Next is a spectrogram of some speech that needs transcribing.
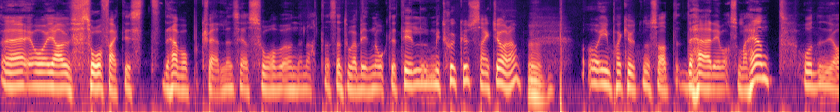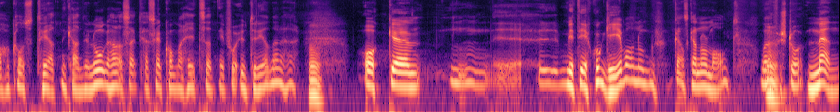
Eh, och jag sov faktiskt, det här var på kvällen, så jag sov under natten. Sen tog jag bilen och åkte till mitt sjukhus, Sankt Göran. Mm och in på akuten och sa att det här är vad som har hänt och jag har konsulterat en kardiolog. Han har sagt att jag ska komma hit så att ni får utreda det här. Mm. Och eh, mitt EKG var nog ganska normalt vad jag mm. förstår. Men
